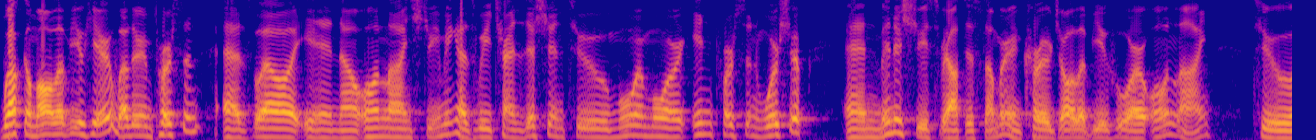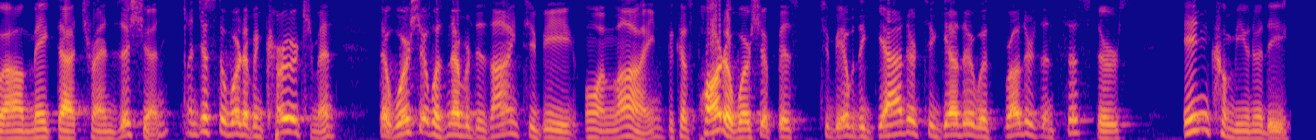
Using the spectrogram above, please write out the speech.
welcome all of you here, whether in person as well in uh, online streaming, as we transition to more and more in person worship and ministries throughout this summer. Encourage all of you who are online to uh, make that transition. And just a word of encouragement that worship was never designed to be online because part of worship is to be able to gather together with brothers and sisters in community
